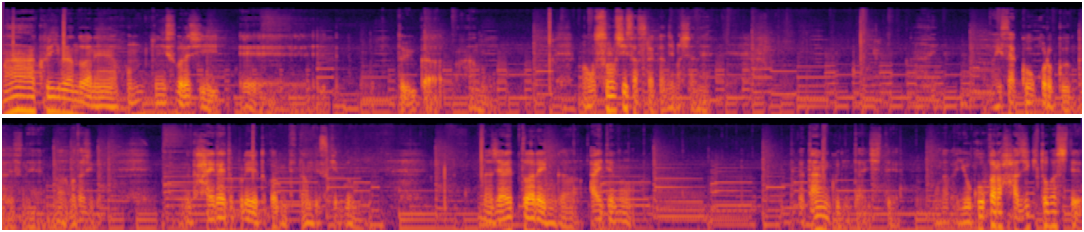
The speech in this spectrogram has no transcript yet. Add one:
まあ、クリーブランドはね、本当に素晴らしい、えー、というか、あの、まあ、恐ろしさすら感じましたね。はい、イサク・オコロ君がですね、まあ、私がなんかハイライトプレーとか見てたんですけれども、まあ、ジャレット・アレンが相手のなんかダンクに対して横から弾き飛ばして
